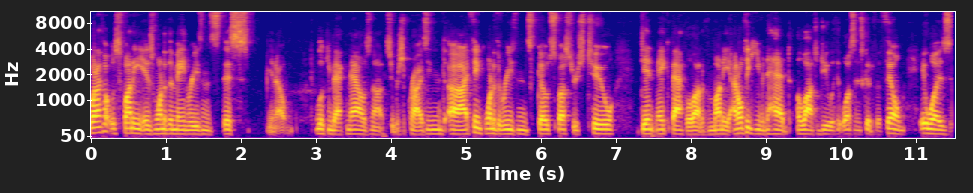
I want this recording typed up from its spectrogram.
what I thought was funny is one of the main reasons this, you know, looking back now is not super surprising. Uh, I think one of the reasons Ghostbusters 2 didn't make back a lot of money, I don't think even had a lot to do with it wasn't as good of a film. It was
